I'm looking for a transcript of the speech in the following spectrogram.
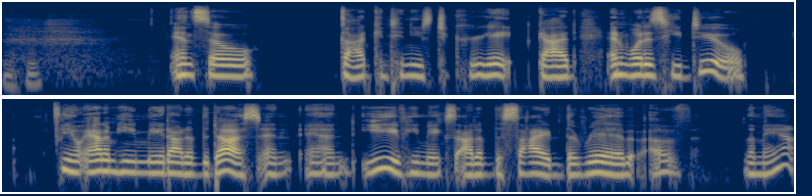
hmm And so God continues to create. God, and what does he do? You know, Adam he made out of the dust and and Eve he makes out of the side, the rib of the man.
